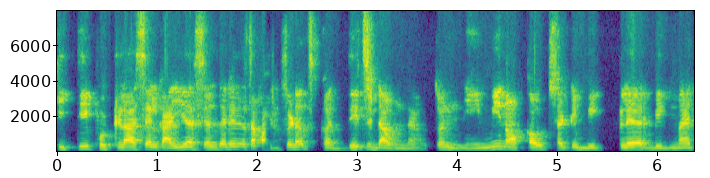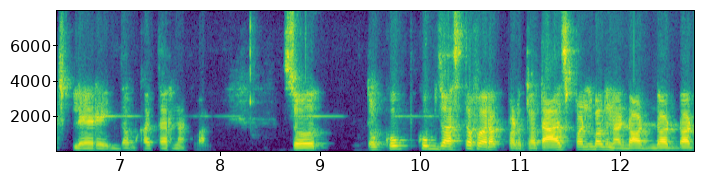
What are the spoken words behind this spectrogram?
किती फुटला असेल काही असेल तरी त्याचा कॉन्फिडन्स कधीच डाऊन नाही होतो. नेहमी नॉकआउटसाठी big player big match player आहे एकदम खतरनाक वाला. सो तो खूप खूप जास्त फरक पडतो. आता आज पण बघ ना डॉट डॉट डॉट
